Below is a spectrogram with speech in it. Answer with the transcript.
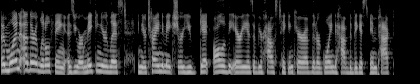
And one other little thing as you are making your list and you're trying to make sure you get all of the areas of your house taken care of that are going to have the biggest impact,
